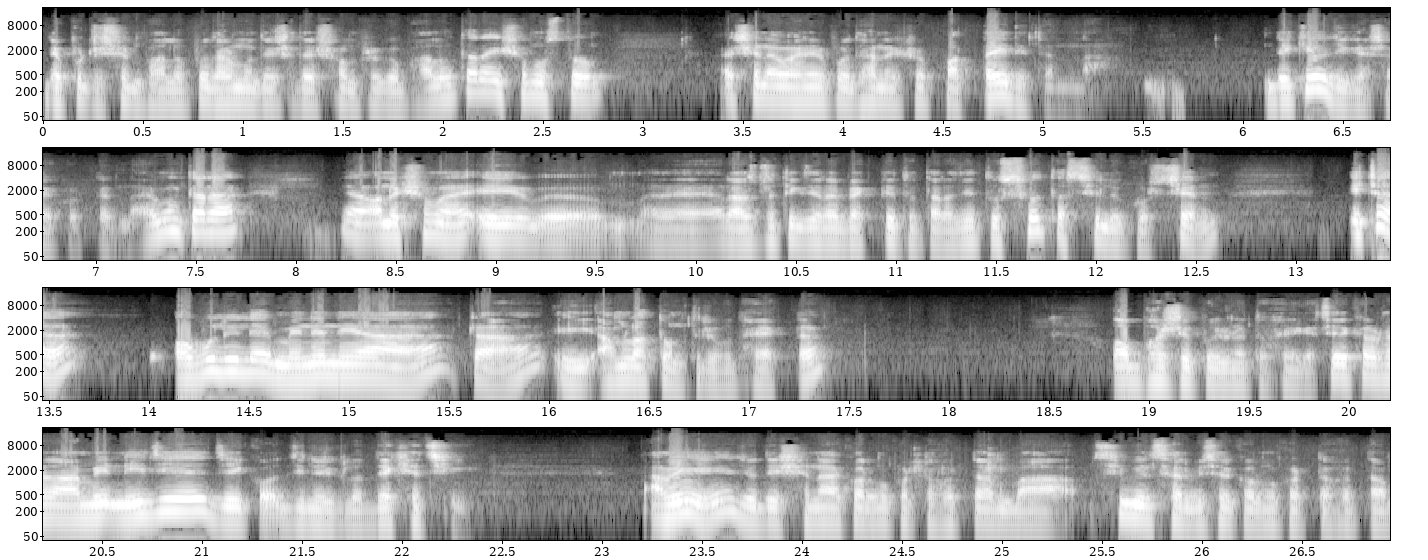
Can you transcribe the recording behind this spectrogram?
রেপুটেশন ভালো প্রধানমন্ত্রীর সাথে সম্পর্ক ভালো তারা এই সমস্ত সেনাবাহিনীর প্রধান একটু পাত্তাই দিতেন না। ডেকেও জিজ্ঞাসা করতেন না এবং তারা অনেক সময় এই আহ, রাজনৈতিক যারা ব্যক্তিত্ব তারা যে তুচ্ছতাচ্ছিল্য করছেন এটা অবলীলায় মেনে নেওয়াটা এই আমলাতন্ত্রের বোধহয় একটা অভ্যাসে পরিণত হয়ে গেছে। এর কারণে আমি নিজে যে জিনিসগুলো দেখেছি আমি যদি সেনা কর্মকর্তা হতাম বা সিভিল সার্ভিসের কর্মকর্তা হতাম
